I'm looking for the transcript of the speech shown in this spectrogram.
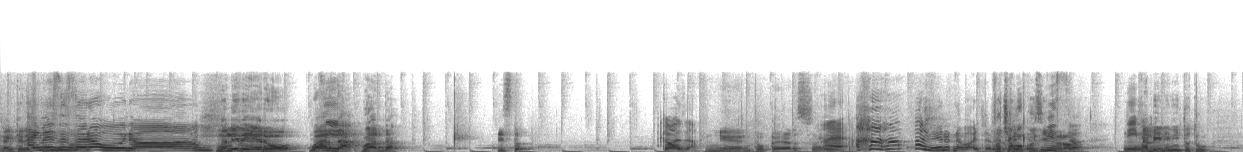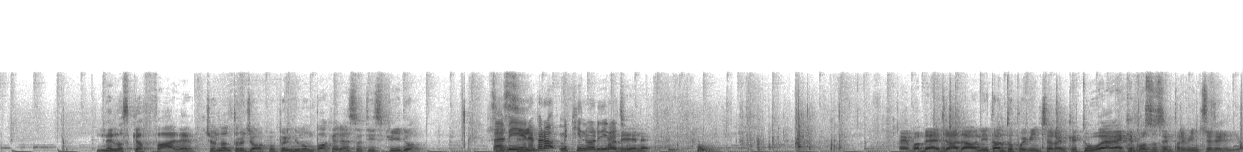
Neanche le Hai messo solo uno. Non è vero! Guarda, Sì. guarda. Visto? Cosa? Niente, ho perso. Eh, almeno una volta. Facciamo così visto? però. Dimmi. Va bene, hai vinto tu. Nello scaffale c'è un altro gioco, prendilo un po' che adesso ti sfido. Va Sì, bene, sì. però metti in ordine Va tu. bene. Eh vabbè Giada, ogni tanto puoi vincere anche tu, eh, non è che posso sempre vincere io.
